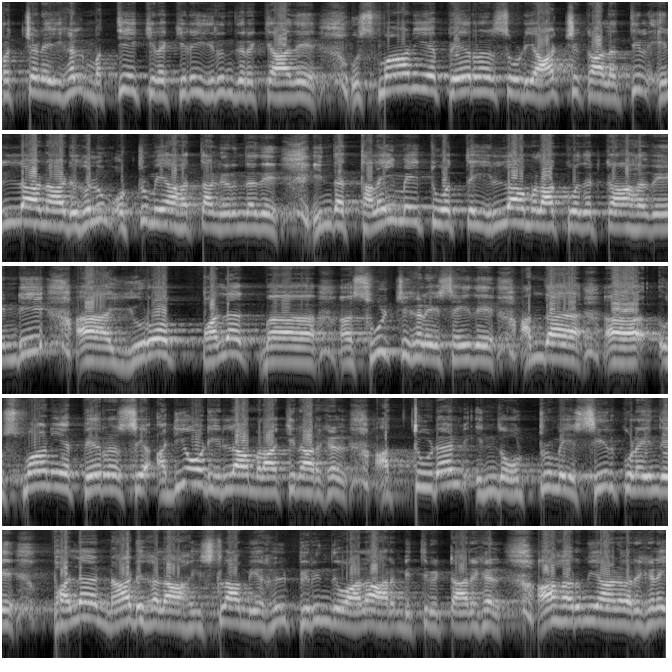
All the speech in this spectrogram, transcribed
பிரச்சனைகள் மத்திய கிழக்கிலே இருந்திருக்காது. உஸ்மானிய பேரரசுடைய ஆட்சி காலத்தில் எல்லா நாடுகளும் ஒற்றுமையாகத்தான் இருந்தது. இந்த தலைமைத்துவத்தை இல்லாமலாக்குவதற்காக வேண்டி யூரோப் பல சூழ்ச்சிகளை செய்து அந்த உஸ்மானிய பேரரசு அடியோடு இல்லாமலாக்கினார்கள் அத்துடன் இந்த ஒற்றுமை சீர்குலைந்து பல நாடுகளாக இஸ்லாமியர்கள் பிரிந்து வாழ ஆரம்பித்து விட்டார்கள். ஆக அருமையானவர்களே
